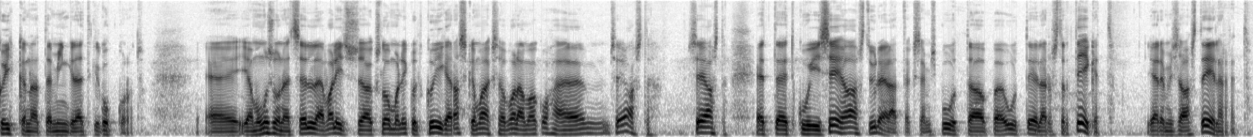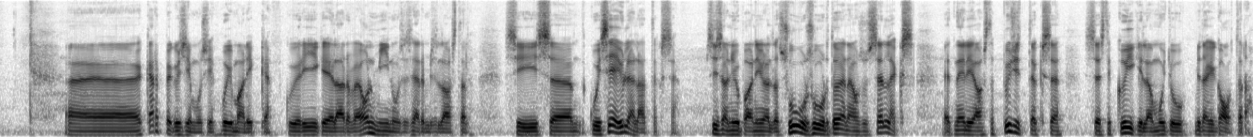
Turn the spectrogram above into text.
kõik on nad mingil hetkel kukkunud. ja ma usun, et selle valitsuse jaoks loomulikult kõige raskem aeg saab olema kohe see aasta see aasta, et, et kui see aasta üle elatakse, mis puudutab uut eelarvestrateegiat, järgmise aasta eelarvet äh, kärpeküsimusi võimalikke, kui riigieelarve on miinuses järgmisel aastal, siis äh, kui see üle elatakse siis on juba nii-öelda suur-suur tõenäosus selleks, et neli aastat püsitakse, sest et kõigil on muidu midagi kaotada.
